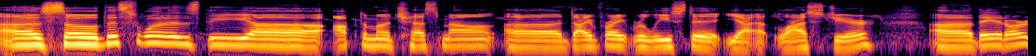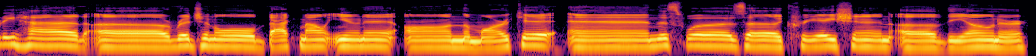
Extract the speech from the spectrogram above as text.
Uh, so this was the uh, Optima chest mount. Uh, Dive-Rite released it yeah last year. Uh, they had already had a original back mount unit on the market, and this was a creation of the owner.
